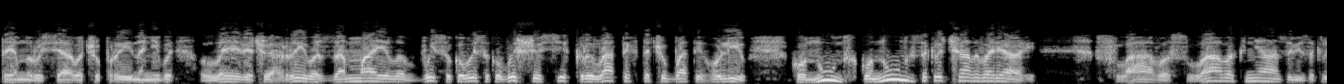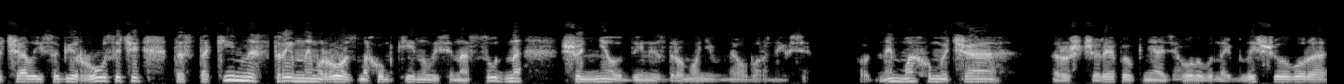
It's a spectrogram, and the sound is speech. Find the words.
Темно русява чуприна, ніби левяча грива, замаяла високо-високо вище всіх крилатих та чубатих голів. Конунг, конунг. закричали варяги. Слава, слава князеві. закричали й собі русичі та з таким нестримним розмахом кинулися на судна, що ні один із дромонів не оборонився. Одним махом меча розчерепив князь голову найближчого ворога.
